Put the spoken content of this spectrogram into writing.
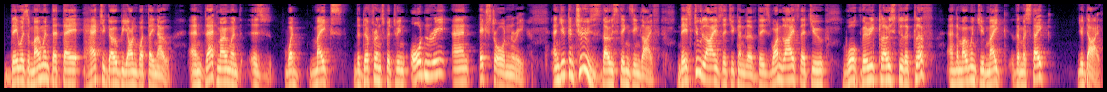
there was a moment that they had to go beyond what they know. And that moment is what makes the difference between ordinary and extraordinary. And you can choose those things in life. There's two lives that you can live. There's one life that you walk very close to the cliff and the moment you make the mistake, you die.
